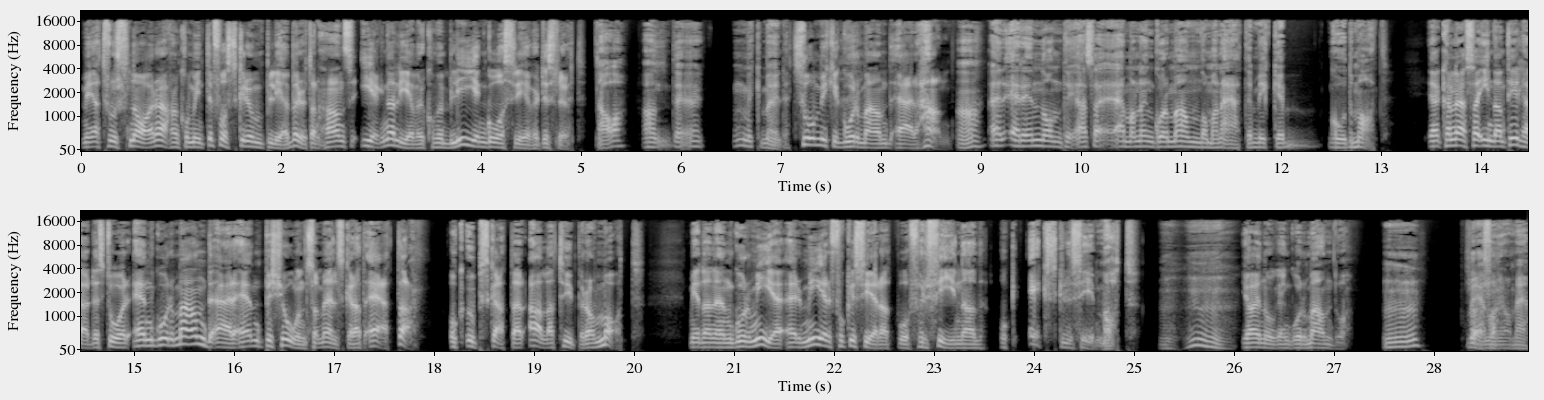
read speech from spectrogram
Men jag tror snarare, han kommer inte få skrumplever utan hans egna lever kommer bli en gåslever till slut. Ja, det mycket möjligt. Så mycket gourmand är han. Ja. Är, är, det någonting, alltså, är man en gourmand om man äter mycket god mat? Jag kan läsa till här. Det står en gourmand är en person som älskar att äta och uppskattar alla typer av mat. Medan en gourmet är mer fokuserad på förfinad och exklusiv mat. Jag är nog en gourmand då. Mm. Så Det är nog jag med.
